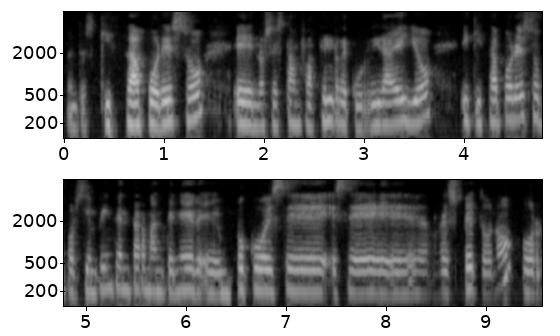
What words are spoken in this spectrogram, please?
Entonces, quizá por eso eh, nos es tan fácil recurrir a ello y quizá por eso, por siempre intentar mantener eh, un poco ese, respeto ¿no? por,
